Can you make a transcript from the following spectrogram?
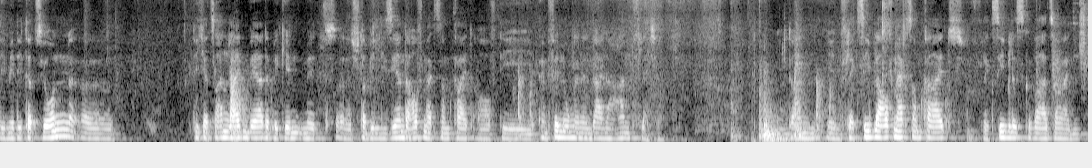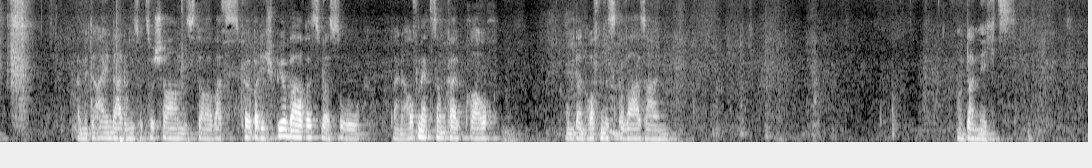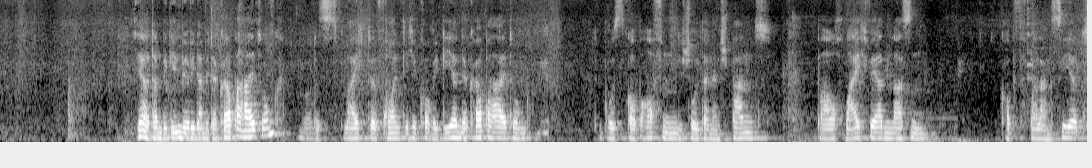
Die Meditation, äh, die ich jetzt anleiten werde, beginnt mit äh, stabilisierender Aufmerksamkeit auf die Empfindungen in deiner Handfläche. Und dann in flexibler Aufmerksamkeit, flexibles Gewahrsein, mit der Einladung so zu schauen, ist da was körperlich Spürbares, was so deine Aufmerksamkeit braucht und dann offenes Gewahrsein und dann nichts. Ja, dann beginnen wir wieder mit der Körperhaltung. Das leichte, freundliche Korrigieren der Körperhaltung. Der Brustkorb offen, die Schultern entspannt, Bauch weich werden lassen, Kopf balanciert.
